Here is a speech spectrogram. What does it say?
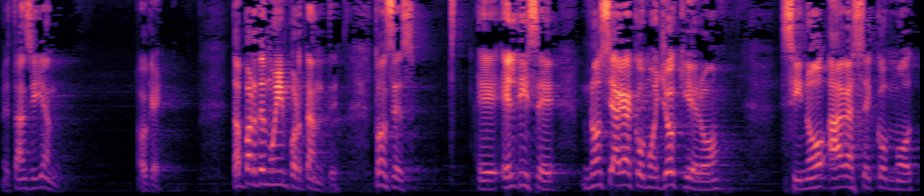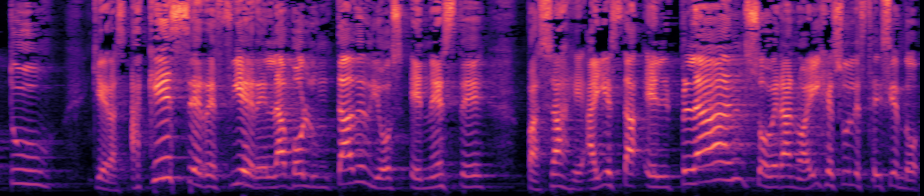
¿Me están siguiendo? Ok. Esta parte es muy importante. Entonces, eh, él dice, no se haga como yo quiero, sino hágase como tú quieras. ¿A qué se refiere la voluntad de Dios en este pasaje? Ahí está el plan soberano. Ahí Jesús le está diciendo,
